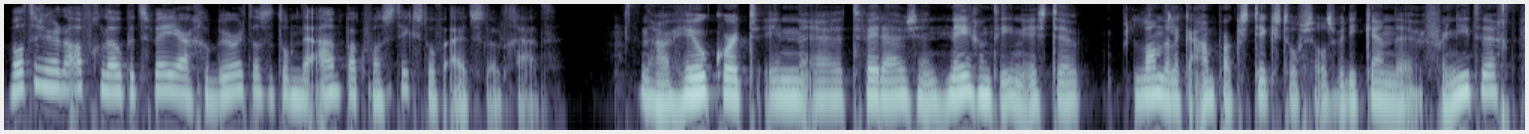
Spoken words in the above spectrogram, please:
Wat is er de afgelopen twee jaar gebeurd als het om de aanpak van stikstofuitstoot gaat? Nou, heel kort in uh, 2019 is de landelijke aanpak stikstof zoals we die kenden vernietigd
